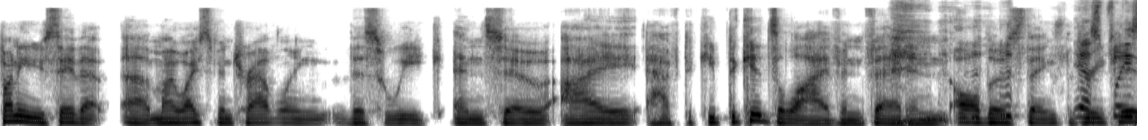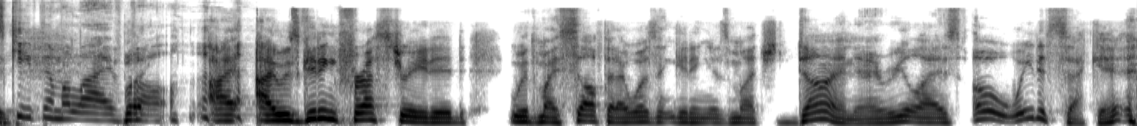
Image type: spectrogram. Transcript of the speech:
funny you say that. Uh, my wife's been traveling this week, and so I have to keep the kids alive and fed and all those things. yes, please kids. keep them alive, but Paul. I I was getting frustrated with myself that I wasn't getting as much done, and I realized, oh, wait a second,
